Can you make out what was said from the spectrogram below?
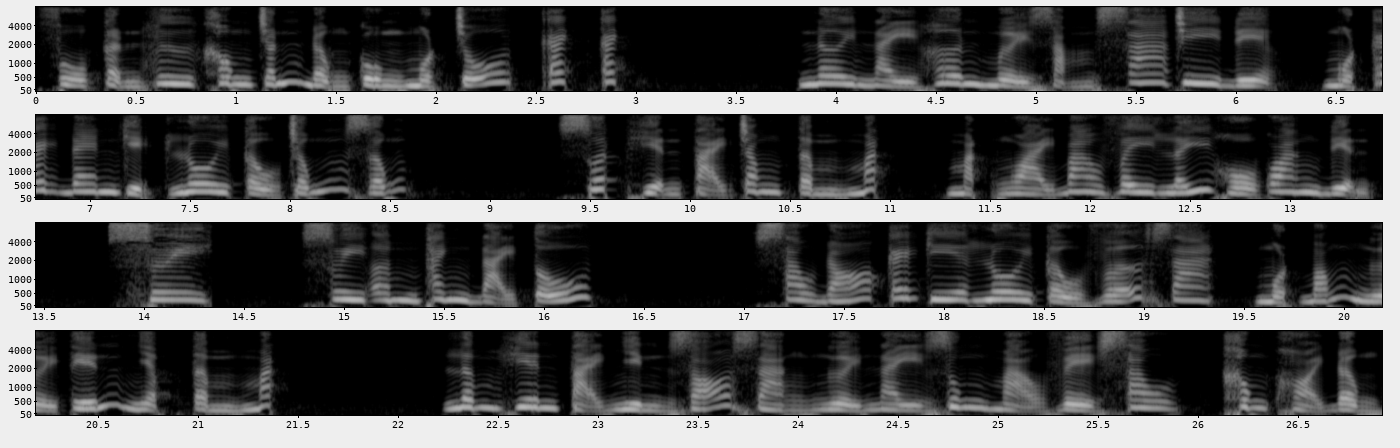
phủ cận hư không chấn động cùng một chỗ cách cách. Nơi này hơn 10 dặm xa chi địa, một cách đen kịt lôi cầu trống giống. Xuất hiện tại trong tầm mắt, mặt ngoài bao vây lấy hồ quang điện. Suy, suy âm thanh đại tố. Sau đó cái kia lôi cầu vỡ ra, một bóng người tiến nhập tầm mắt. Lâm Hiên tại nhìn rõ ràng người này dung mạo về sau, không khỏi đồng.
